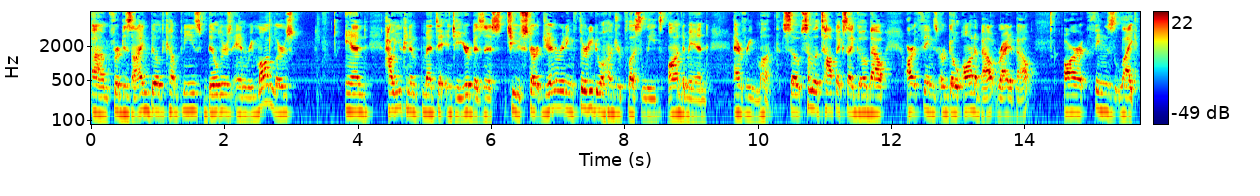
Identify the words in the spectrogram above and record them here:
um, for design build companies, builders, and remodelers, and how you can implement it into your business to start generating 30 to 100 plus leads on demand every month. So, some of the topics I go about are things or go on about, write about are things like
